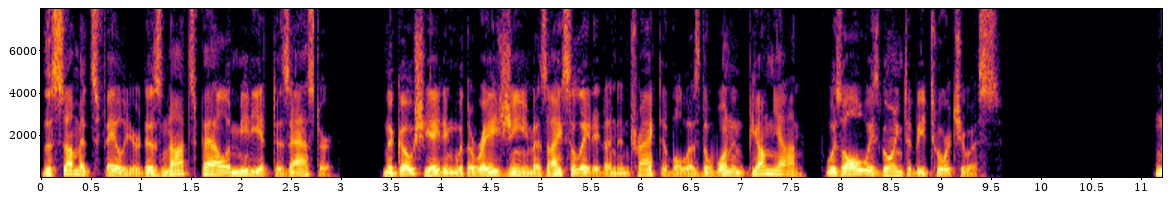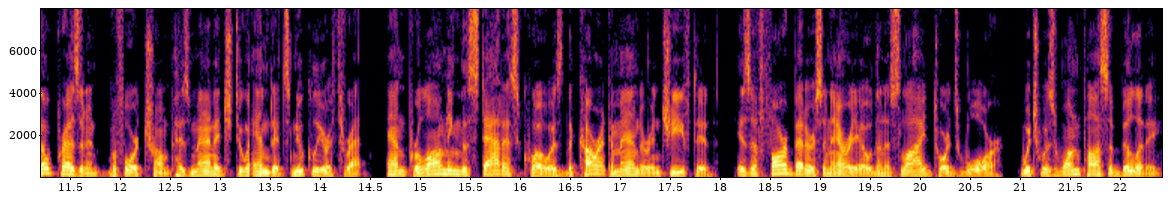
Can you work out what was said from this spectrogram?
the summit's failure does not spell immediate disaster. Negotiating with a regime as isolated and intractable as the one in Pyongyang was always going to be tortuous. No president before Trump has managed to end its nuclear threat, and prolonging the status quo as the current commander-in-chief did is a far better scenario than a slide towards war, which was one possibility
